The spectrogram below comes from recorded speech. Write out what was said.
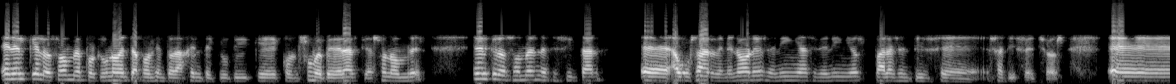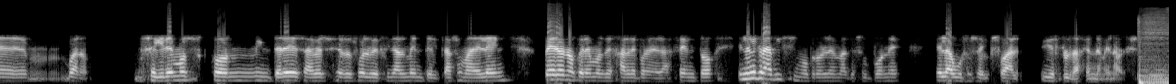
En el que los hombres, porque un 90% de la gente que, consume pederastia son hombres, en el que los hombres necesitan eh, abusar de menores, de niñas y de niños para sentirse satisfechos. Eh, bueno, seguiremos con interés a ver si se resuelve finalmente el caso Madeleine, pero no queremos dejar de poner el acento en el gravísimo problema que supone el abuso sexual y explotación de menores.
